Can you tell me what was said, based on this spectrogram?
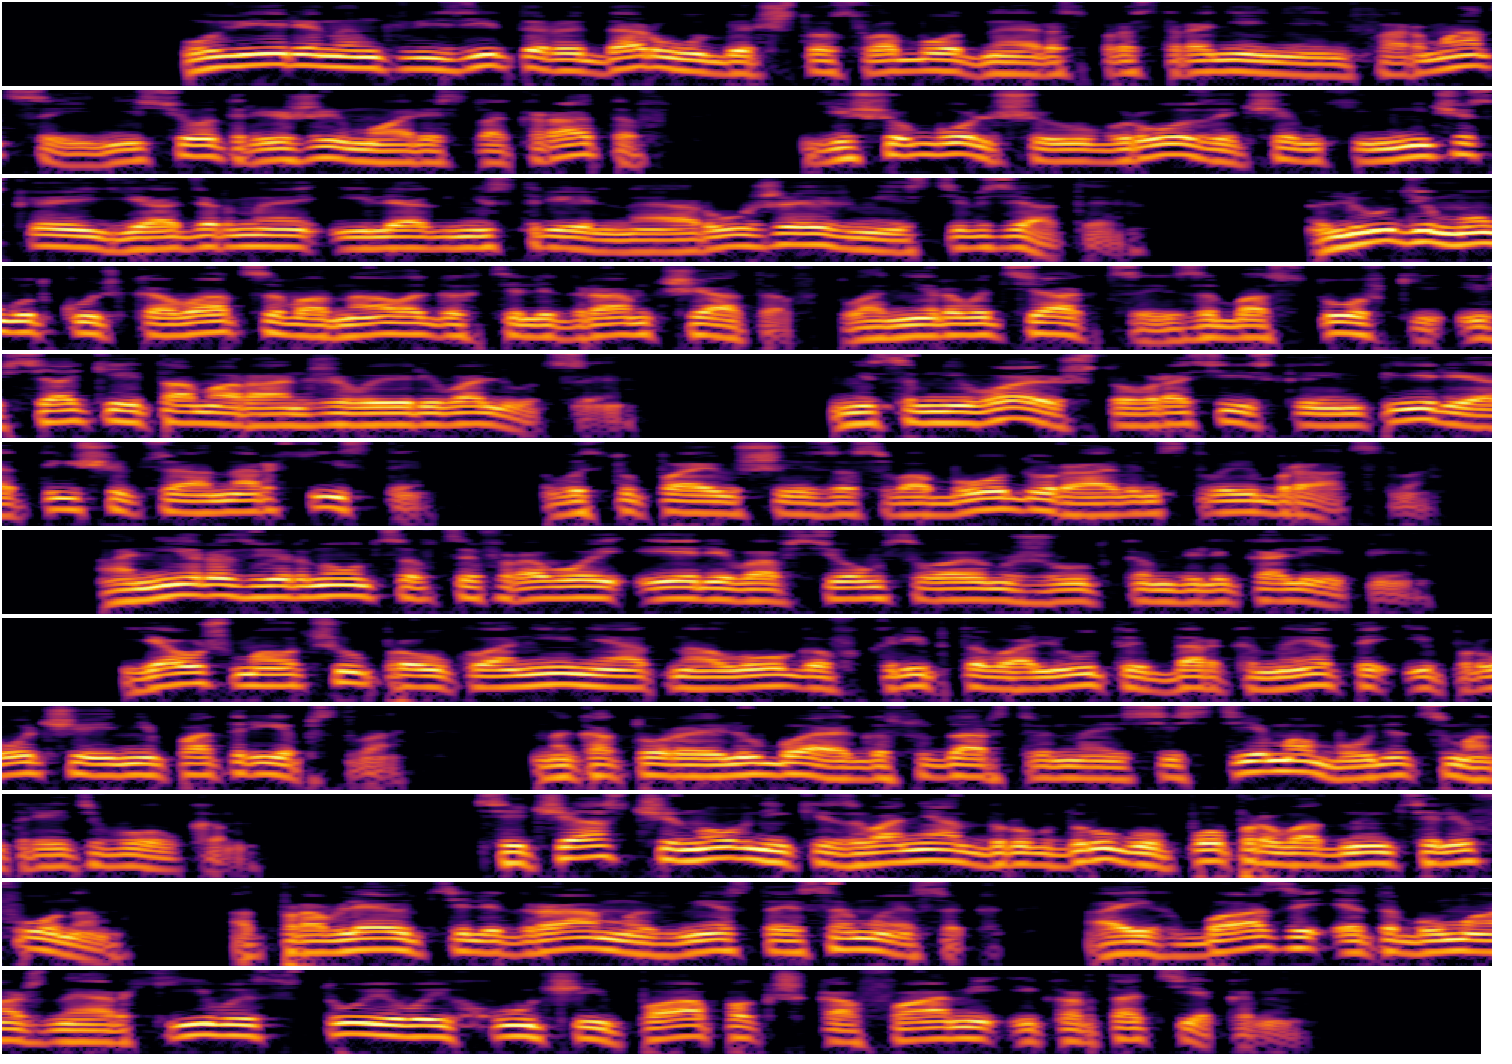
Уверен, инквизиторы дорубят, что свободное распространение информации несет режиму аристократов еще большие угрозы, чем химическое, ядерное или огнестрельное оружие вместе взятые. Люди могут кучковаться в аналогах телеграм-чатов, планировать акции, забастовки и всякие там оранжевые революции. Не сомневаюсь, что в Российской империи отыщутся анархисты, выступающие за свободу, равенство и братство. Они развернутся в цифровой эре во всем своем жутком великолепии. Я уж молчу про уклонение от налогов, криптовалюты, даркнеты и прочее непотребство – на которое любая государственная система будет смотреть волком. Сейчас чиновники звонят друг другу по проводным телефонам, отправляют телеграммы вместо смс-ок, а их базы — это бумажные архивы с туевой хучей папок, шкафами и картотеками.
